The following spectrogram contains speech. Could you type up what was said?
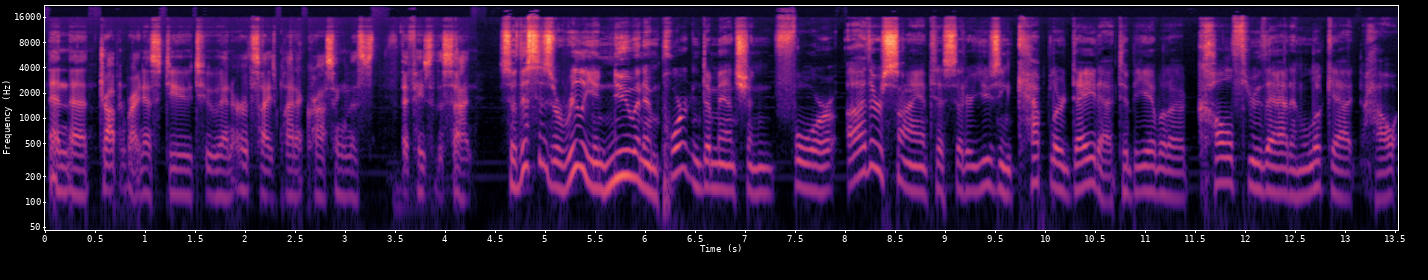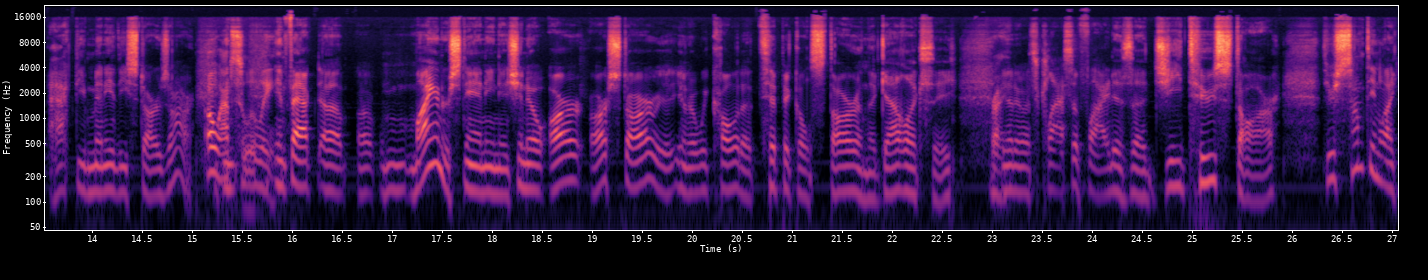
Than the drop in brightness due to an Earth sized planet crossing this, the face of the sun. So, this is a really a new and important dimension for other scientists that are using Kepler data to be able to cull through that and look at how active many of these stars are. Oh, absolutely. In, in fact, uh, uh, my understanding is, you know, our, our star, you know, we call it a typical star in the galaxy. Right. You know, it's classified as a G2 star. There's something like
